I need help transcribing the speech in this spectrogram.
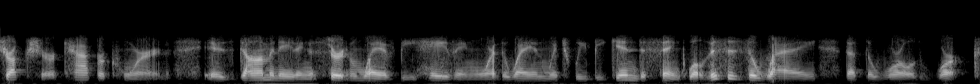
structure Capricorn is dominating a certain way of behaving, or the way in which we begin to think, well, this is the way that the world works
